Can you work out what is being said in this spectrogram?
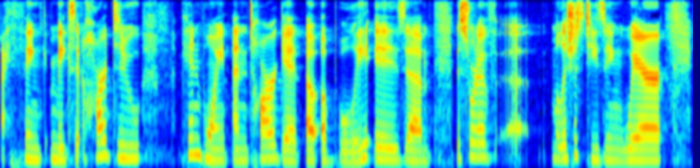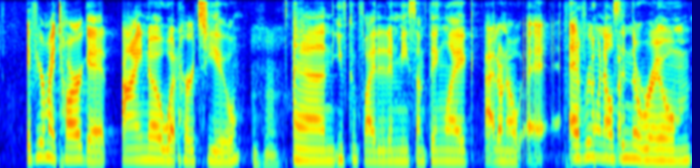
I think makes it hard to pinpoint and target a, a bully, is um, this sort of uh, malicious teasing where if you're my target, I know what hurts you, mm-hmm. and you've confided in me something like, I don't know, everyone else in the room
